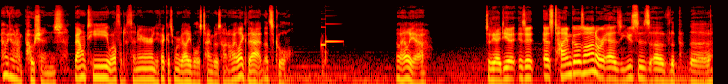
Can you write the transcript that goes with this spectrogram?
How are we doing on potions? Bounty, Wealth of the Thin Air. The effect gets more valuable as time goes on. Oh, I like that. That's cool. Oh, hell yeah. So the idea, is it as time goes on or as uses of the, the,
